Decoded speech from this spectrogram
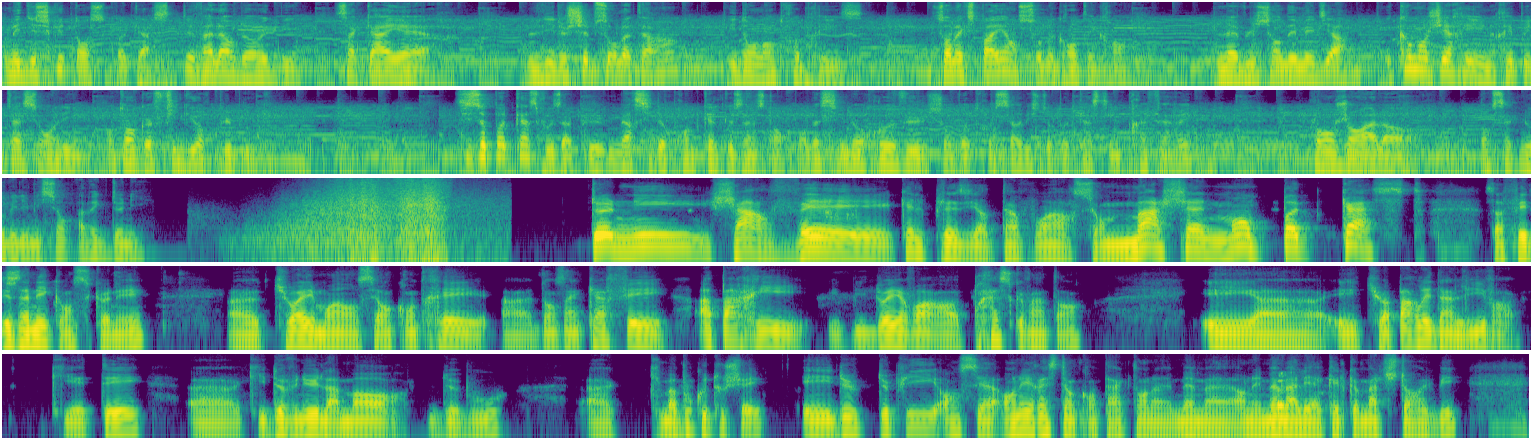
On y discute dans ce podcast des valeurs de rugby, sa carrière, le leadership sur le terrain et dans l'entreprise, son expérience sur le grand écran, l'évolution des médias et comment gérer une réputation en ligne en tant que figure publique. Si ce podcast vous a plu, merci de prendre quelques instants pour laisser une revue sur votre service de podcasting préféré. Plongeons alors dans cette nouvelle émission avec Denis. Denis Charvet, quel plaisir d'avoir sur ma chaîne, mon podcast. Ça fait des années qu'on se connaît. Euh, tu vois et moi, on s'est rencontrés euh, dans un café à Paris, il doit y avoir euh, presque 20 ans. Et, et tu as parlé d'un livre qui était, qui est devenu La mort debout, qui m'a beaucoup touché. Et depuis, on, est, on est resté en contact. On, a même, on est même allé à quelques matchs de rugby.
